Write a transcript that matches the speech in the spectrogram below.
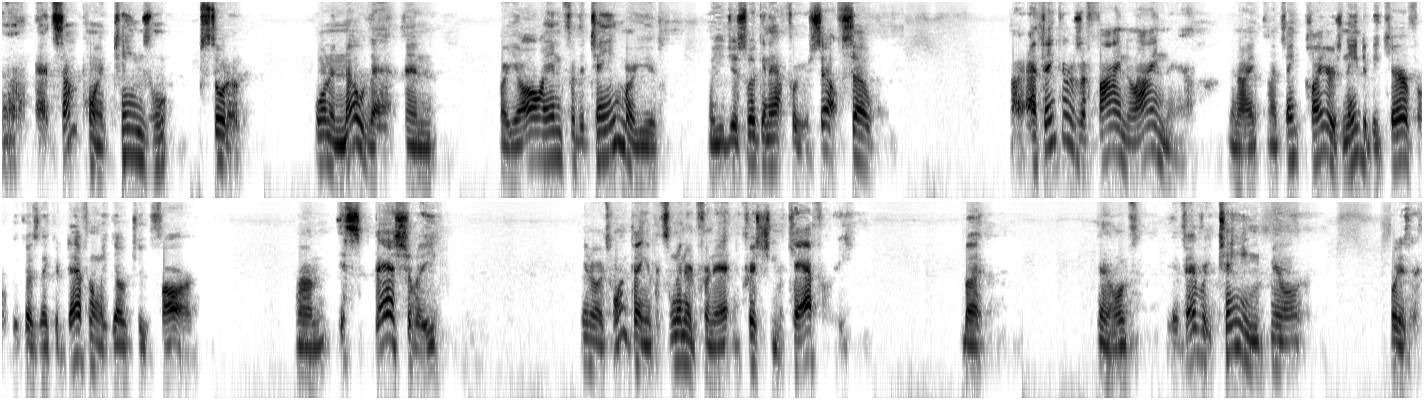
uh, at some point, teams sort of want to know that. And are you all in for the team, or you are you just looking out for yourself? So I, I think there's a fine line there, and I, I think players need to be careful because they could definitely go too far. Um, especially, you know, it's one thing if it's Leonard Fournette and Christian McCaffrey, but you know, if, if every team, you know, what is it,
